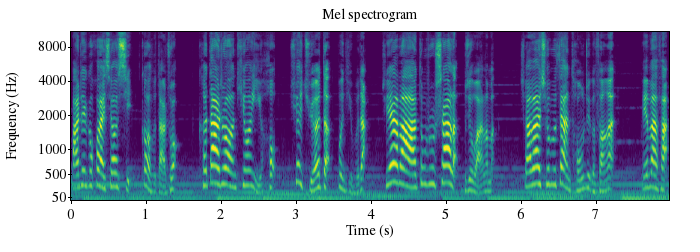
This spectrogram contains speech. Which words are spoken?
把这个坏消息告诉大壮。可大壮听完以后，却觉得问题不大，直接把东叔杀了不就完了吗？小白却不赞同这个方案。没办法，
